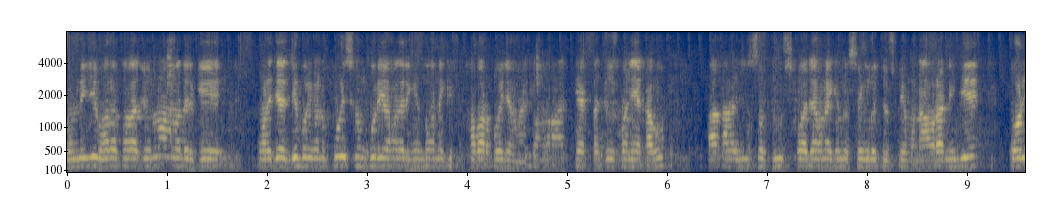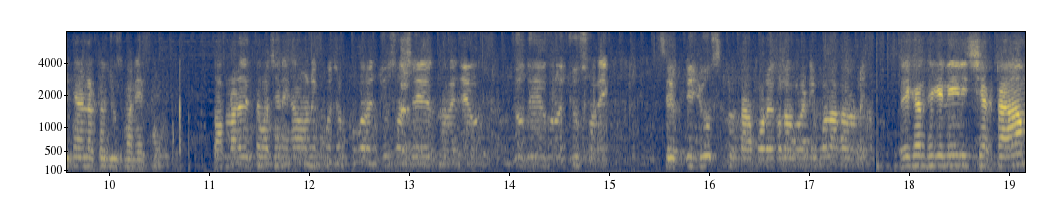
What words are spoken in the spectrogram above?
এবং নিজে ভালো থাকার জন্য আমাদেরকে আমরা যে পরিমাণে পরিশ্রম করি, আমাদের কিন্তু অনেক কিছু খাবার প্রয়োজন হয়। তো আমরা আজকে একটা জুস বানিয়ে খাব। বাজারে যেসব জুস পাওয়া যায়, আমরা কিন্তু সেগুলো জুস নেব না। আমরা নিজে অরিজিনাল একটা জুস বানিয়ে খাব। তো আপনারা দেখতে পাচ্ছেন, এখানে অনেক প্রচুর প্রকারের জুস আছে। এখানে যে যদি এগুলো জুস অনেক সেফটি জুস, তো তারপরে এগুলো আমরা নিবো না, কারণ এখান থেকে নিয়ে নিচ্ছি একটা আম।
